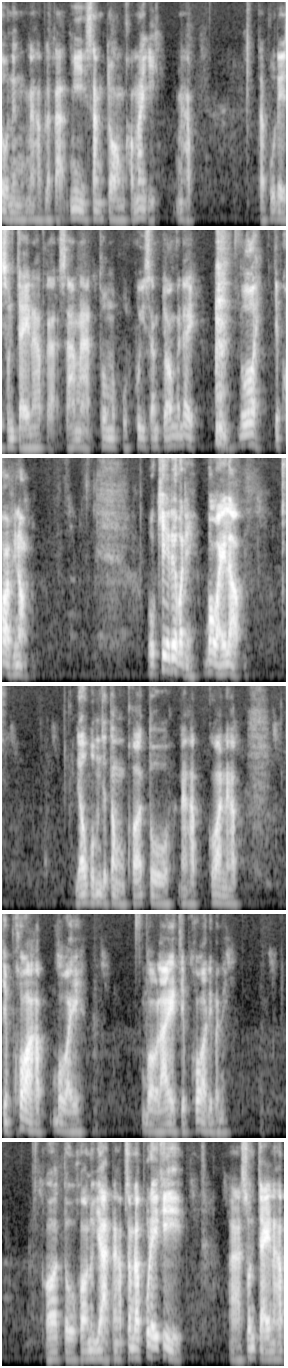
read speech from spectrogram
ตัวหนึ่งนะครับ แล้วก็มีสั่งจองเขามาอีกนะครับ ถ้าผู้ใดสนใจนะครับก็สามารถโทรมาพูดคุยสั่งจองกันได้ โอ้ยเจ็บคอพี่น้อง โอเคเด้อบัดนี้บ่ไหวแล้ว เดี๋ยวผมจะต้องขอตัวนะครับก่อนนะครับ เจ็บคอครับบ่ไหวบ่ไหวเจ็บคอเด้อบัดนี้ขอตัวขออนุญาตนะครับสำหรับผู้ใดที่ สนใจนะครับ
